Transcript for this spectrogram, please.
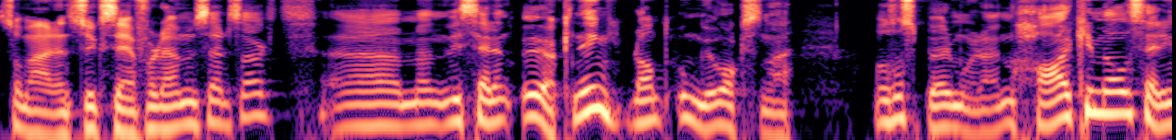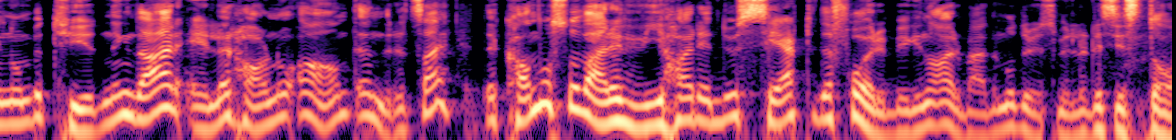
som er en suksess for dem, selvsagt. men vi ser en økning blant unge voksne. Og så spør Morainen har kriminalisering noen betydning der, eller har noe annet endret seg. Det kan også være vi har redusert det forebyggende arbeidet mot rusmidler de siste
